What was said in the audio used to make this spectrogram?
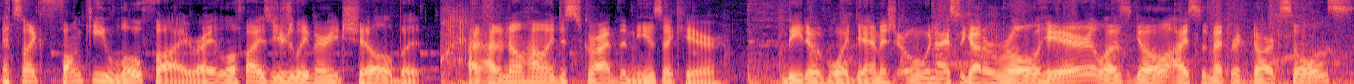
It's like funky lo-fi, right? Lo-fi is usually very chill, but I, I, don't know how I describe the music here. B to avoid damage. Oh, nice. We got a roll here. Let's go. Isometric Dark Souls.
